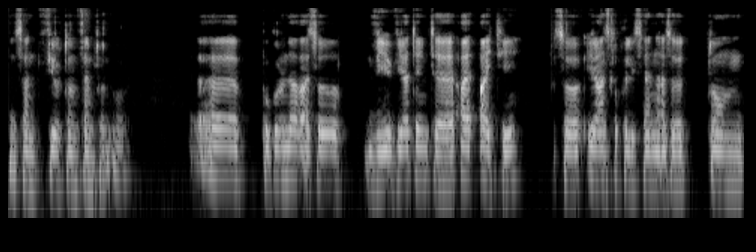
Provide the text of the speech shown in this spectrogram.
nästan 14-15 år. Uh, på grund av alltså, vi, vi hade inte IT. Så iranska polisen, alltså de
